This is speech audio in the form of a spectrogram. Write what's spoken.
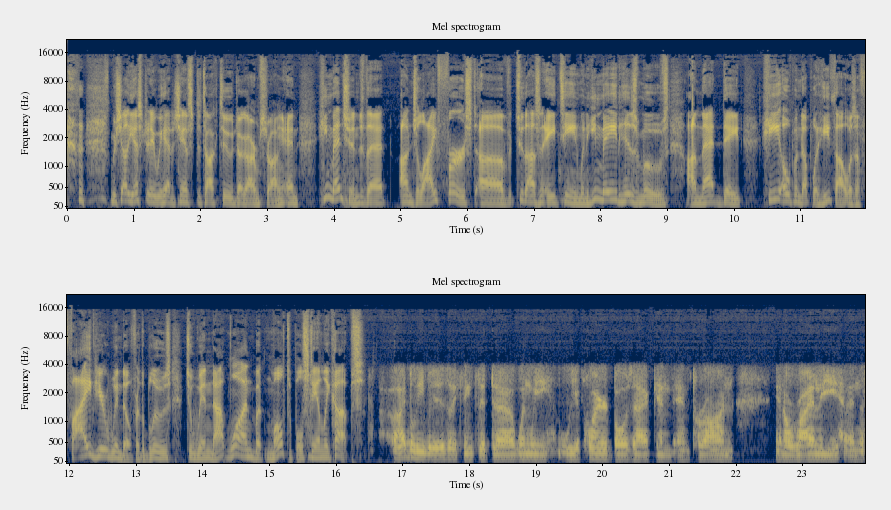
Michelle, yesterday we had a chance to talk to Doug Armstrong, and he mentioned that on July 1st of 2018, when he made his moves on that date, he opened up what he thought was a five-year window for the Blues to win not one but multiple Stanley Cups. I believe it is. I think that uh, when we we acquired Bozak and and Perron and O'Reilly in the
